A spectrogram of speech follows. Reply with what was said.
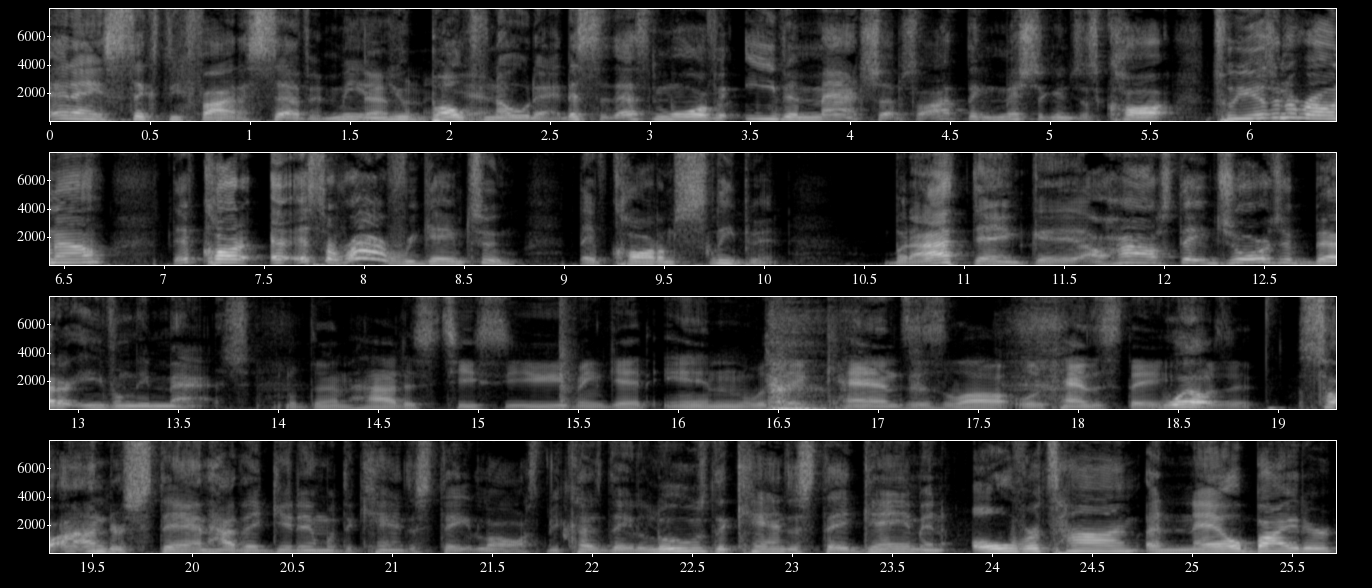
it ain't 65 to 7. Me and you both yeah. know that. This is that's more of an even matchup. So I think Michigan just caught two years in a row now. They've caught it's a rivalry game too. They've caught them sleeping. But I think uh, Ohio State Georgia better evenly matched. But then, how does TCU even get in with the Kansas law? With Kansas State, Well, was it? so I understand how they get in with the Kansas State loss because they lose the Kansas State game in overtime, a nail biter,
